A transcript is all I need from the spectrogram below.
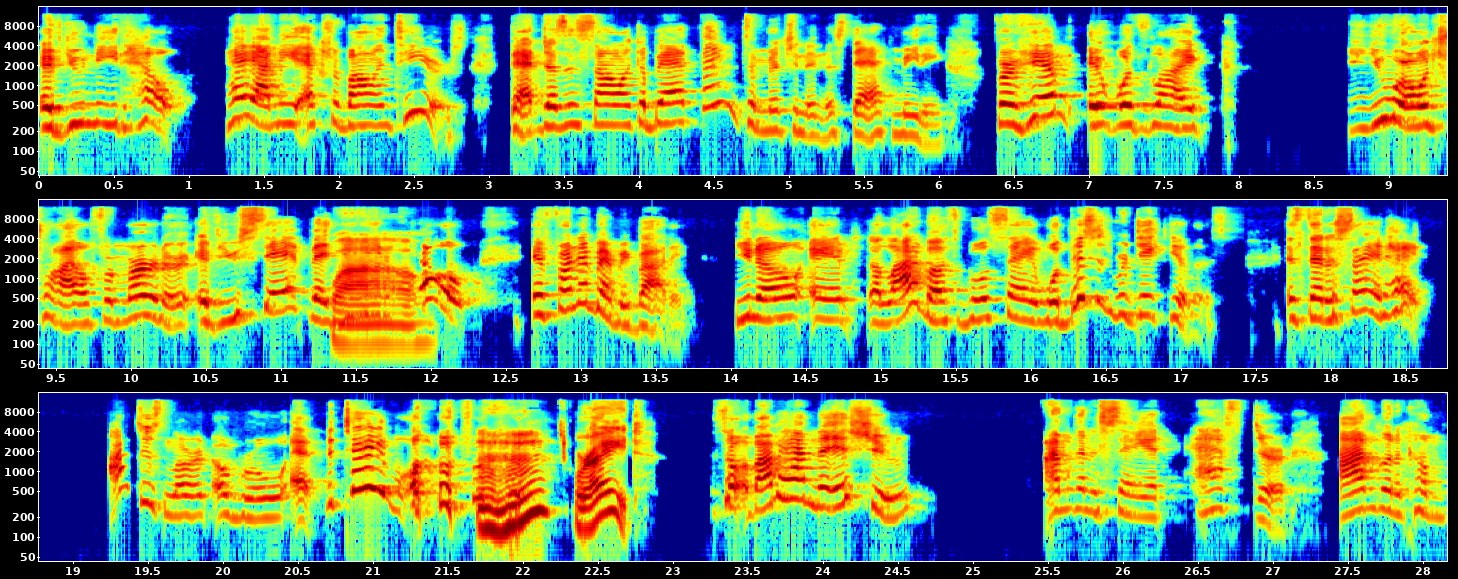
If you need help, hey, I need extra volunteers. That doesn't sound like a bad thing to mention in the staff meeting. For him, it was like you were on trial for murder if you said that wow. you needed help in front of everybody, you know. And a lot of us will say, well, this is ridiculous, instead of saying, hey, I just learned a rule at the table. mm-hmm. Right. So if I'm having an issue, I'm going to say it after. I'm going to come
